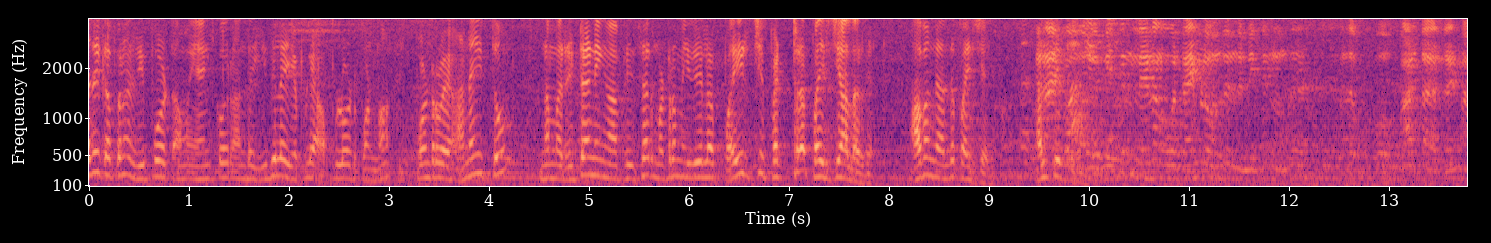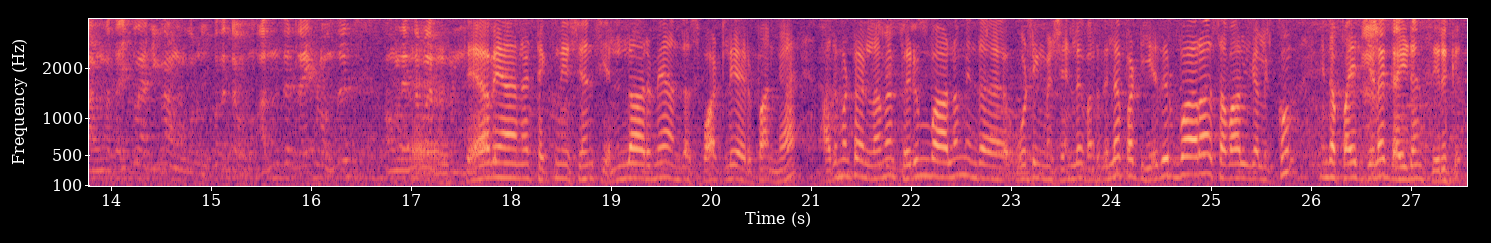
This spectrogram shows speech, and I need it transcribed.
அதுக்கப்புறம் ரிப்போர்ட் அவன் என்கோர் அந்த இதில் எப்படி அப்லோட் பண்ணோம் போன்றவை அனைத்தும் நம்ம ரிட்டர்னிங் ஆஃபீஸர் மற்றும் இதில் பயிற்சி பெற்ற பயிற்சியாளர்கள். அவங்க வந்து பயிற்சி அளிப்பாங்க அளித்துட்டு தேவையான டெக்னீஷியன்ஸ் எல்லாருமே அந்த ஸ்பாட்லேயே இருப்பாங்க. அது மட்டும் இல்லாமல் பெரும்பாலும் இந்த ஓட்டிங் மிஷினில் வருதில்லை பட் எதிர்பாரா சவால்களுக்கும் இந்த பயிற்சியில் கைடன்ஸ் இருக்குது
